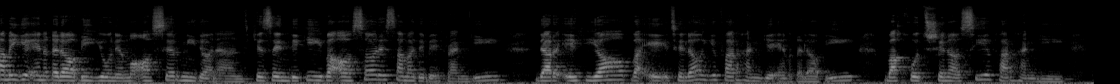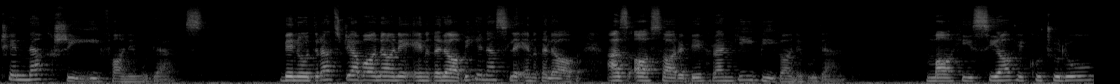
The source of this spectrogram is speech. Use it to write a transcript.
همه انقلابیون معاصر می‌دانند که زندگی و آثار سمد بهرنگی در احیا و اعتلای فرهنگ انقلابی و خودشناسی فرهنگی چه نقشی ایفا نموده است. به ندرت جوانان انقلابی نسل انقلاب از آثار بهرنگی بیگانه بودند. ماهی سیاه کوچولو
